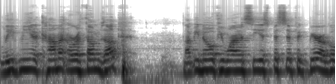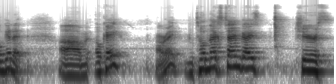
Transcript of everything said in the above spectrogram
leave me a comment or a thumbs up. Let me know if you want to see a specific beer. I'll go get it. Um, okay. All right. Until next time, guys. Cheers.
